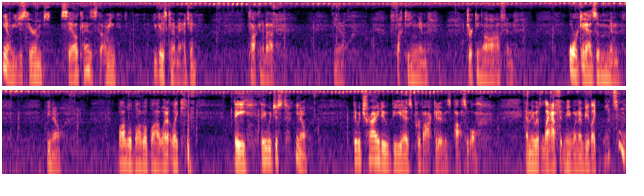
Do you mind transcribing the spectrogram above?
you know, you just hear them say all kinds of stuff. I mean, you guys can imagine talking about, you know, fucking and jerking off and orgasm and, you know, blah, blah, blah, blah, blah. What, like, they they would just, you know, they would try to be as provocative as possible. And they would laugh at me when I'd be like, "What's an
